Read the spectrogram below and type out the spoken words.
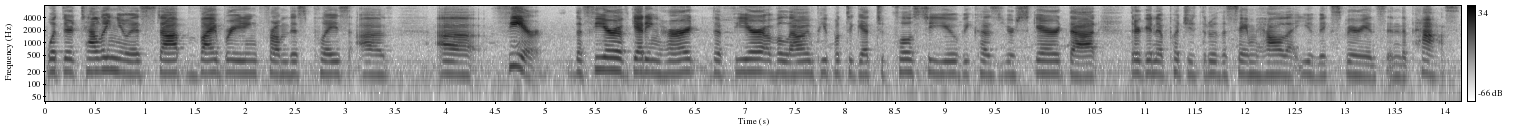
what they're telling you is stop vibrating from this place of uh, fear. The fear of getting hurt, the fear of allowing people to get too close to you because you're scared that they're going to put you through the same hell that you've experienced in the past.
